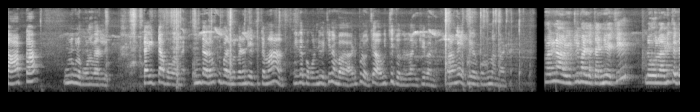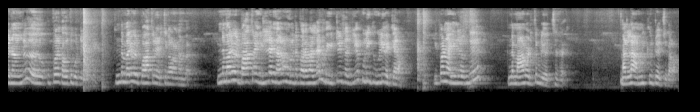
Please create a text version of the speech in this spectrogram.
சாப்பிட்டா உள்ளுக்குள்ளே போகணும் விரல். டைட்டாக போகாம. இந்த அளவுக்கு இப்போ நம்ம பிணைஞ்சி எடுத்துட்டோமா இதை இப்போ கொண்டு வச்சு நம்ம அடுப்பில் வச்சு அவிச்சிட்டு வந்துடலாம் இட்லி பாண்டு. வாங்க எப்படி வைக்கணும்னு நான் காட்டேன் இந்த மாதிரி நான் ஒரு இட்லி பாண்டில் தண்ணி வச்சு இல்லை ஒரு அடித்தட்டனை வந்து குப்பரை கவுத்து போட்டுருக்கேன் இந்த மாதிரி ஒரு பாத்திரம் எடுத்துக்கலாம் நம்ம. இந்த மாதிரி ஒரு பாத்திரம் இல்லைன்னாலும் உங்கள்கிட்ட பரவாயில்ல நம்ம இட்லி சட்டிலேயே குழிக்கு குழி வைக்கலாம். இப்போ நான் இதில் வந்து இந்த மாவு எடுத்து இப்படி வச்சிடுறேன். நல்லா அமுக்கி விட்டு வச்சுக்கலாம்.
